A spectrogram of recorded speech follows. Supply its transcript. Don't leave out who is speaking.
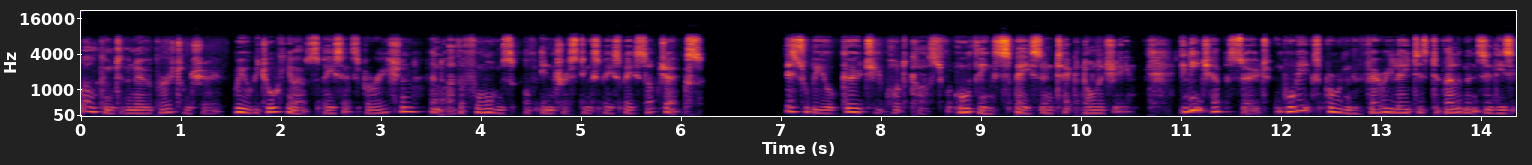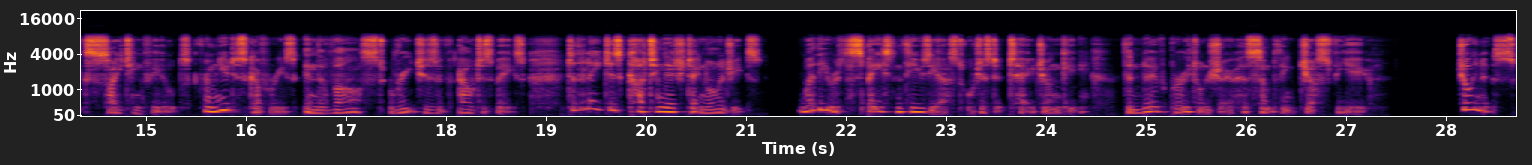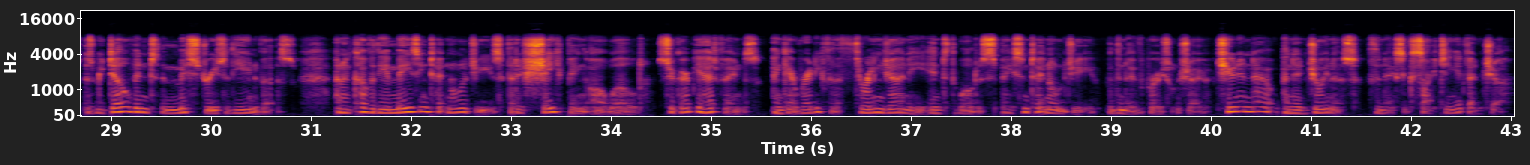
Speaker 1: Welcome to the Nova Proton Show. We will be talking about space exploration and other forms of interesting space based subjects. This will be your go to podcast for all things space and technology. In each episode, we'll be exploring the very latest developments in these exciting fields, from new discoveries in the vast reaches of outer space to the latest cutting edge technologies. Whether you're a space enthusiast or just a tech junkie, the Nova Proton Show has something just for you. Join us as we delve into the mysteries of the universe and uncover the amazing technologies that are shaping our world. So grab your headphones and get ready for the thrilling journey into the world of space and technology with the Nova Proton Show. Tune in now and then join us for the next exciting adventure.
